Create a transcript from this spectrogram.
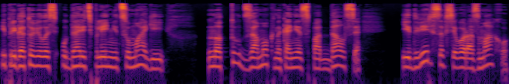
и приготовилась ударить пленницу магией, но тут замок наконец поддался, и дверь со всего размаху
